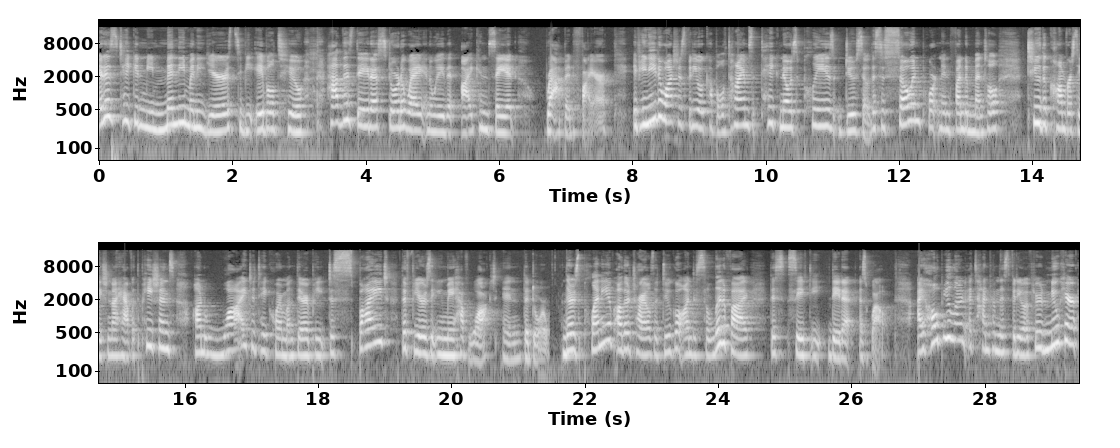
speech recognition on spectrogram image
It has taken me many, many years to be able to have this data stored away in a way that I can say it rapid fire. If you need to watch this video a couple of times, take notes, please do so. This is so important and fundamental to the conversation I have with patients on why to take hormone therapy despite the fears that you may have walked in the door. There's plenty of other trials that do go on to solidify this safety data as well. I hope you learned a ton from this video. If you're new here,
